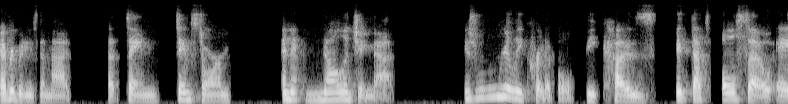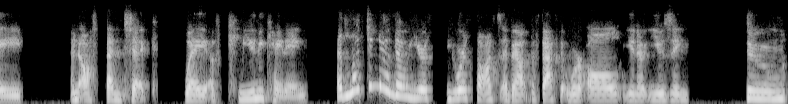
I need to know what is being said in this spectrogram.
everybody's in that that same same storm and acknowledging that is really critical because it that's also a an authentic way of communicating. I'd love to know though your your thoughts about the fact that we're all, you know, using Zoom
